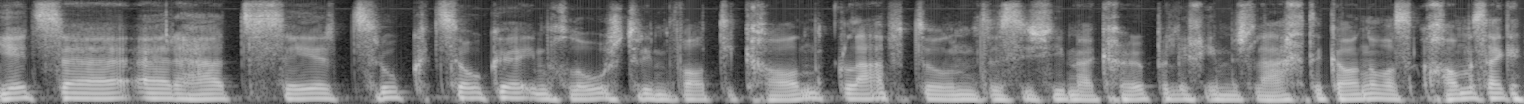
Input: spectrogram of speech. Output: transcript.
Jetzt, äh, er hat sehr zurückgezogen im Kloster im Vatikan gelebt und es ist ihm auch körperlich immer schlechter gegangen. Was kann man sagen,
